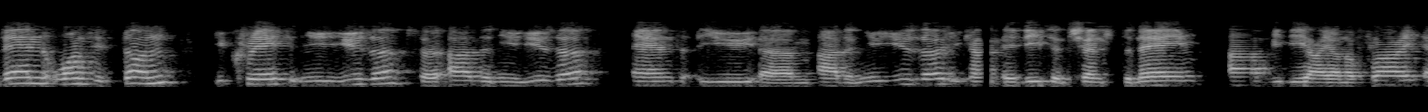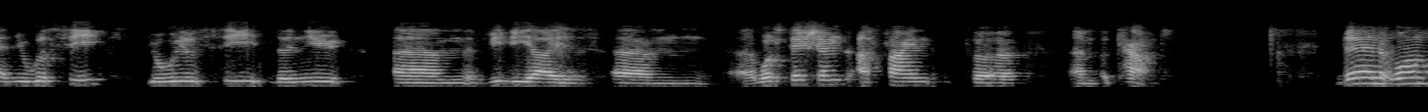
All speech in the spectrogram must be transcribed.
Then once it's done, you create a new user, so add a new user, and you um, add a new user. You can edit and change the name, add VDI on the fly, and you will see you will see the new um, VDI's um, workstations assigned per um, account. Then once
